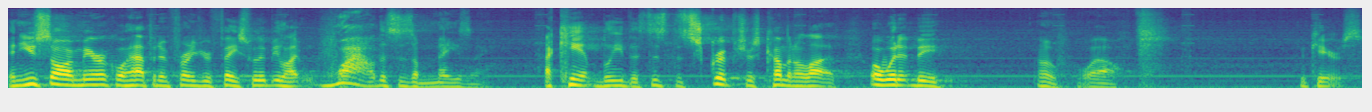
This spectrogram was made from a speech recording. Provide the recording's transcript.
and you saw a miracle happen in front of your face, would it be like, wow, this is amazing? I can't believe this. This the scripture's coming alive. Or would it be, oh, wow, who cares?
